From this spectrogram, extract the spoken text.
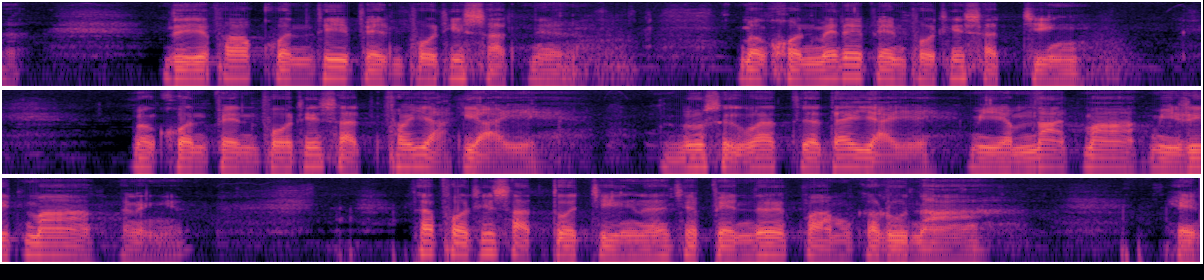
นะโดยเฉพาะคนที่เป็นโพธิสัตว์เนี่ยบางคนไม่ได้เป็นโพธิสัตว์จริง บางคนเป็นโพธิสัตว์เพราะอยากใหญ่ รู้สึกว่าจะได้ใหญ่ มีอำนาจมาก มีฤทธิ์มากอะไรเงี้ยถ้าโพธิสัตว์ตัวจริงนะจะเป็นด้วยความกรุณา เห็น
